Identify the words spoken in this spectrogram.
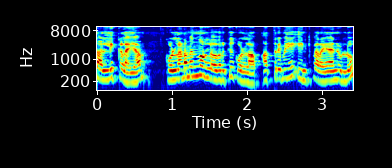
തള്ളിക്കളയാം കൊള്ളണമെന്നുള്ളവർക്ക് കൊള്ളാം. അത്രമേ എനിക്ക് പറയാനുള്ളൂ.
